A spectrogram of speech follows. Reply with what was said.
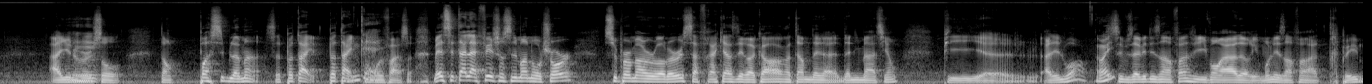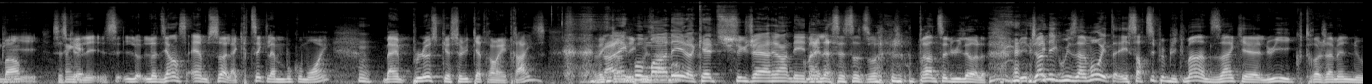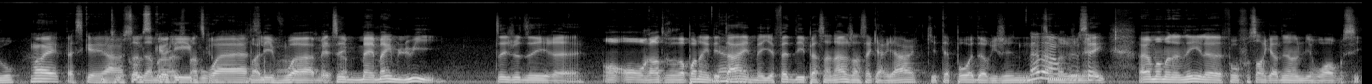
à Universal. Donc Possiblement. C'est peut-être, peut-être qu'on veut faire ça. Mais c'est à l'affiche au cinéma North Shore. Super Mario Brothers, ça fracasse des records en termes d'animation. Puis euh, allez le voir. Oui. Si vous avez des enfants, ils vont adorer. Moi, les enfants vont triper. Bon. c'est ce que l'audience aime ça. La critique l'aime beaucoup moins. Ben plus que celui de 93. Avec John Rien que pour demander, là, quel tu suggérais entre les deux. Ben là, c'est ça, tu vois. Je vais te prendre celui-là. Là. Puis John Leguizamo est, est sorti publiquement en disant que lui, il écoutera jamais le nouveau. Ouais, parce que à ça cause dommage. que les en voix. Ouais, les voix. Mais, ça. mais même lui, tu sais, je veux dire, euh, on, on rentrera pas dans les détails, Non. mais il a fait des personnages dans sa carrière qui étaient pas d'origine. Non, de son non, je originalité. sais. À un moment donné, il faut, faut se regarder dans le miroir aussi.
